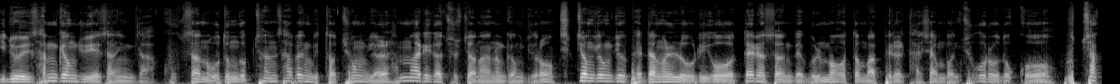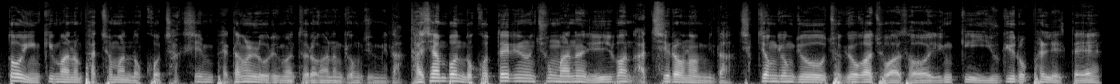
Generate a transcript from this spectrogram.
일요일 3경주 예상입니다. 국산 5등급 1400m 총 11마리가 출전하는 경주로 식전 경주 배당을 노리고 때렸었는데 물 먹었던 마피를 다시 한번 축으로 놓고 후착도 인기 많은 받쳐만 놓고 작심 배당을 노리며 들어가는 경주입니다. 다시 한번 놓고 때리는 축마는 1번 아치러너입니다. 직전 경주 조교가 좋아서 인기 6위로 팔릴 때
